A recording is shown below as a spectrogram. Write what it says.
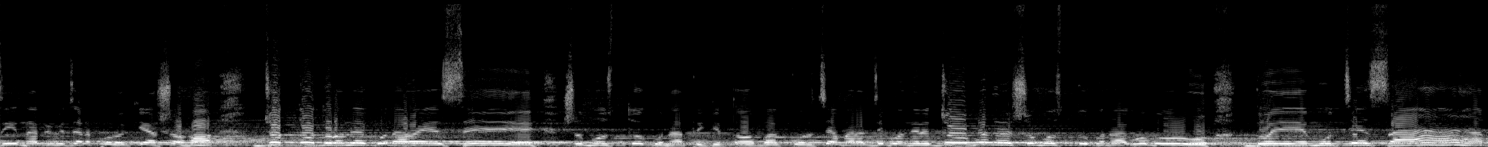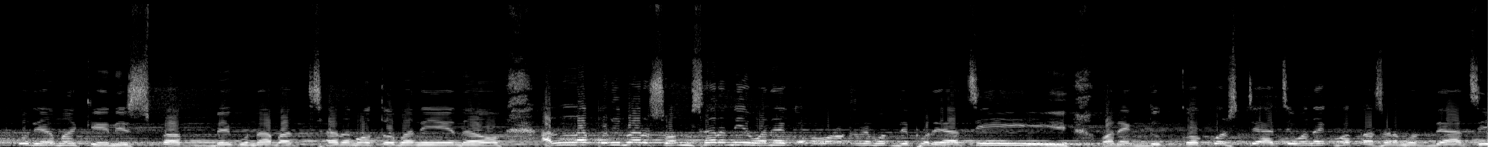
জিনা বিবেচার পরকিয়া সহ যত ধরনের গুণা রয়েছে, সমস্ত গুণা থেকে তবা করছে, আমার জীবনের যৌবনের সমস্ত গুণাগুলো দয়ে মুছে সাফ করে আমাকে নিষ্পাপ বেগুনা বাচ্চার মতো বানিয়ে দাও। আল্লাহ পরিবার, সংসার নিয়ে অনেক অবনটনের মধ্যে পড়ে আছি, অনেক দুঃখ কষ্টে আছি, অনেক হতাশার মধ্যে আছি,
